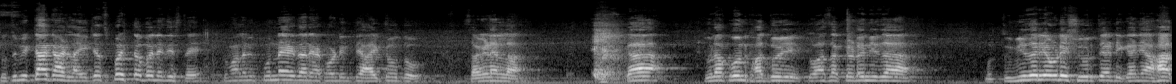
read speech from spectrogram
तो तुम्ही का काढला? याच्यात स्पष्टपणे दिसतंय. तुम्हाला मी पुन्हा एकदा रेकॉर्डिंग ते ऐकवतो सगळ्यांना. का तुला कोण खातोय? तू असा कडणी जा मग तुम्ही जर एवढे शूर त्या ठिकाणी आहात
